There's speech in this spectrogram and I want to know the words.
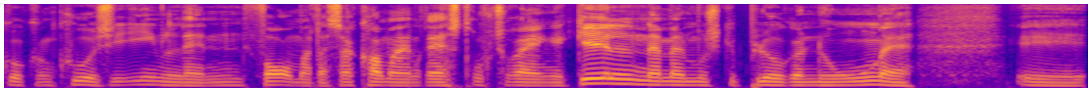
gå konkurs i en eller anden form, og der så kommer en restrukturering af gælden, at man måske plukker nogle af, øh,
